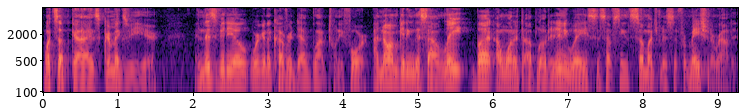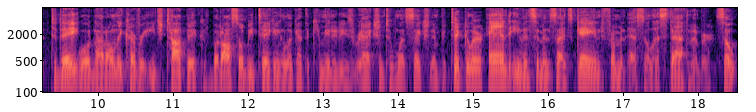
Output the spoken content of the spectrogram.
What's up guys, GrimXV here. In this video, we're going to cover DevBlog 24. I know I'm getting this out late, but I wanted to upload it anyway since I've seen so much misinformation around it. Today, we'll not only cover each topic, but also be taking a look at the community's reaction to one section in particular, and even some insights gained from an SLS staff member. So,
